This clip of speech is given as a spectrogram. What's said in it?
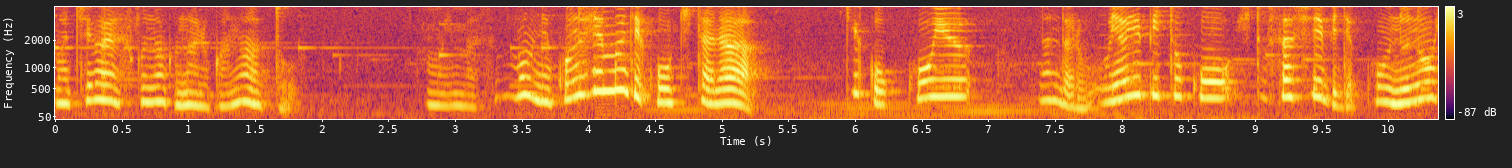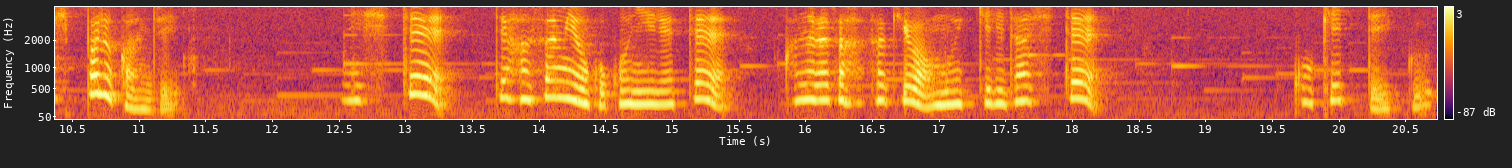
あ間違い少なくなるかなと思います。もうねこの辺までこう来たら結構こういうなんだろう親指とこう人差し指でこう布を引っ張る感じ。にしてでハサミをここに入れて必ず刃先は思いっきり出してこう切っていく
